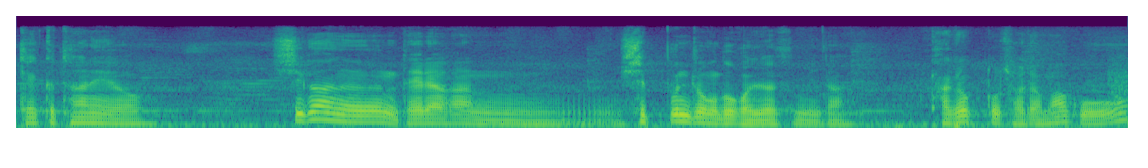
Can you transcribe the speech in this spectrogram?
깨끗하네요. 시간은 대략 한 10분 정도 걸렸습니다. 가격도 저렴하고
